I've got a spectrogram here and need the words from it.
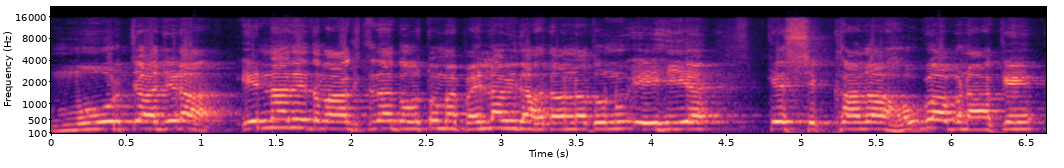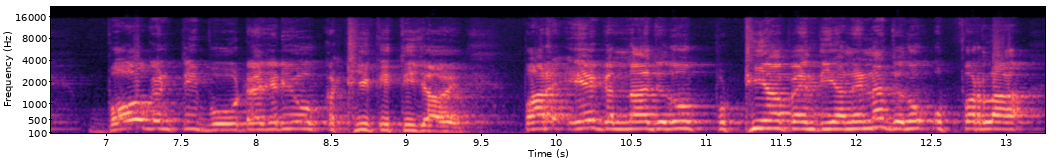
ਮੋਰਚਾ ਜਿਹੜਾ ਇਹਨਾਂ ਦੇ ਦਿਮਾਗ 'ਚ ਤਾਂ ਦੋਸਤੋ, ਮੈਂ ਪਹਿਲਾਂ ਵੀ ਦੱਸਦਾ ਹੁੰਦਾ ਤੁਹਾਨੂੰ, ਇਹੀ ਹੈ ਕਿ ਸਿੱਖਾਂ ਦਾ ਹੋਗਾ ਬਣਾ ਕੇ ਬਹੁ ਗਿਣਤੀ ਵੋਟ ਹੈ ਜਿਹੜੀ ਉਹ ਇਕੱਠੀ ਕੀਤੀ ਜਾਵੇ। ਪਰ ਇਹ ਗੱਲਾਂ ਜਦੋਂ ਪੁੱਠੀਆਂ ਪੈਂਦੀਆਂ ਨੇ ਨਾ, ਜਦੋਂ ਉੱਪਰਲਾ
